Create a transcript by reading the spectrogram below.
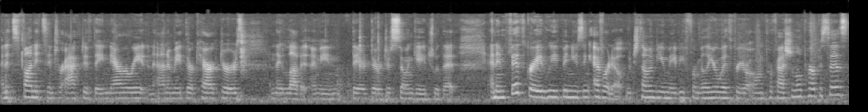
And it's fun, it's interactive. They narrate and animate their characters and they love it. I mean, they're, they're just so engaged with it. And in fifth grade, we've been using Evernote, which some of you may be familiar with for your own professional purposes.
